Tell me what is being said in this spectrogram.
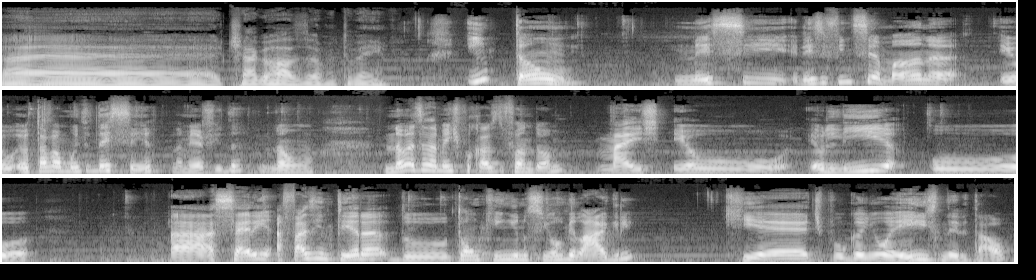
É... Thiago Rosa, muito bem. Então, nesse, nesse fim de semana, eu, eu tava muito DC na minha vida. Não, não exatamente por causa do fandom, mas eu, eu li o. A série, a fase inteira do Tom King no Senhor Milagre, que é, tipo, ganhou Eisner e tal.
